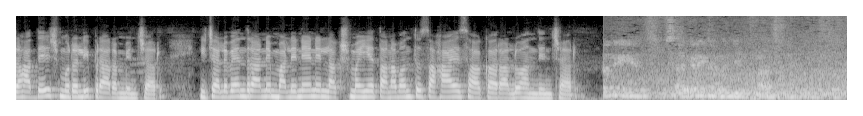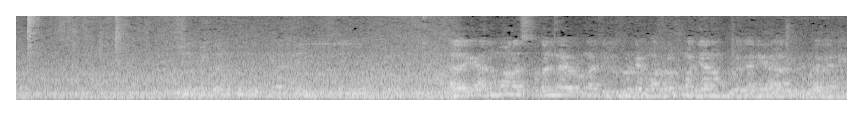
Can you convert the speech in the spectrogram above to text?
రాధేష్ మురళి ప్రారంభించారు. ఈ చలివేంద్రాన్ని మలినేని లక్ష్మయ్య తన వంతు సహాయ సహకారాలు అందించారు. అలాగే అనుమానాస్పదంగా ఎవరన్నా తిరుగుతుంటే మాత్రం మధ్యాహ్నం పూట కానీ రాత్రి పూట కానీ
